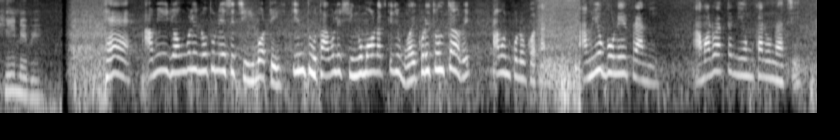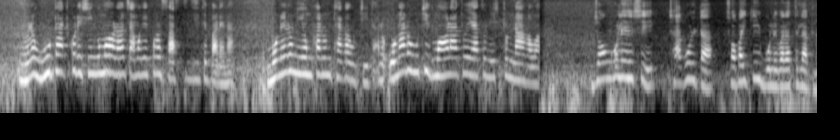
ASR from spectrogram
খেয়ে নেবে। হ্যাঁ আমি এই জঙ্গলে নতুন এসেছি, বটে। কিন্তু তাহলে সিংহ মহারাজকে যে ভয় করে চলতে হবে, এমন কোনো কথা নেই। আমিও বনের প্রাণী। আমারও একটা নিয়ম কানুন আছে। এবারে হুটহাট করে সিংহ মহারাজ আমাকে কোনো শাস্তি দিতে পারে না। বনেরও নিয়ম কানুন থাকা উচিত, আর ওনারও উচিত মহারাজ হয়ে এত নিষ্ঠুর না হওয়া। জঙ্গলে এসে ছাগলটা সবাইকেই বলে বেড়াতে লাগল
